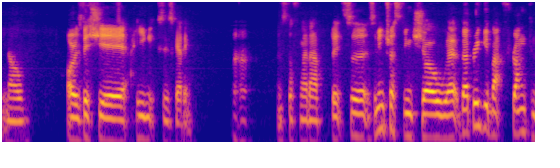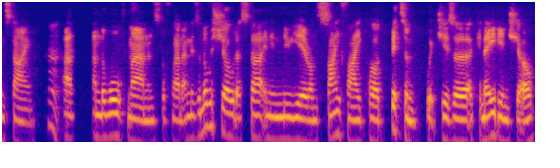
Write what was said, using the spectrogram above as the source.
you know, or as this year Helix is getting uh-huh. and stuff like that. But it's a, it's an interesting show. Uh, they're bringing back Frankenstein Hmm. and and the Wolfman and stuff like that. And there's another show that's starting in the new year on Sci-Fi called Bitten, which is a, a Canadian show,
